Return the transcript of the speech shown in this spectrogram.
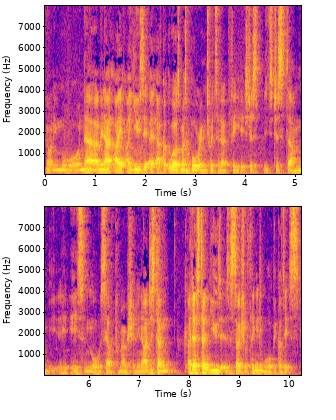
not anymore. No, I mean I, I, I use it. I've got the world's most boring Twitter feed. It's just it's just um, here's more self promotion. You know, I just don't I just don't use it as a social thing anymore because it's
